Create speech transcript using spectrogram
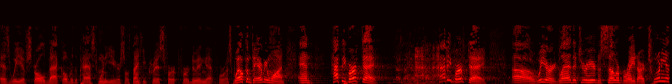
as we have strolled back over the past 20 years. So thank you, Chris, for, for doing that for us. Welcome to everyone, and happy birthday! happy birthday! Uh, we are glad that you're here to celebrate our 20th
